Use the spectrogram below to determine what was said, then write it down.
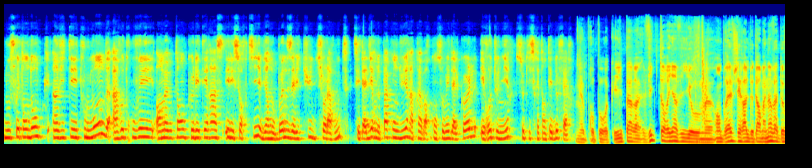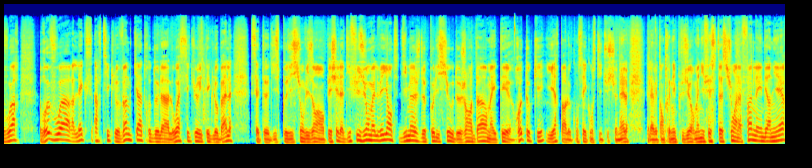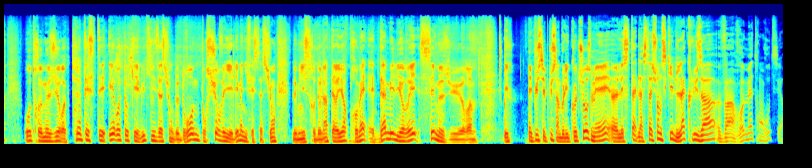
Nous souhaitons donc inviter tout le monde à retrouver en même temps que les terrasses et les sorties eh bien, nos bonnes habitudes sur la route, c'est-à-dire ne pas conduire après avoir consommé de l'alcool et retenir ceux qui seraient tentés de le faire. propos recueillis par Victorien Villaume. En bref, Gérald Darmanin va devoir revoir l'ex-article 24 de la loi sécurité globale. Cette disposition visant à empêcher la diffusion malveillante d'images de policiers ou de gendarmes a été retoquée hier par le Conseil constitutionnel. Elle avait entraîné plusieurs manifestations à la fin de l'année dernière. Autre mesure contestée et retoquée, l'utilisation de drones pour surveiller les manifestations. Le ministre de l'Intérieur promet d'améliorer ces mesures. Et puis c'est plus symbolique qu'autre chose, mais euh, la station de ski de Laclusa va remettre en route ses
